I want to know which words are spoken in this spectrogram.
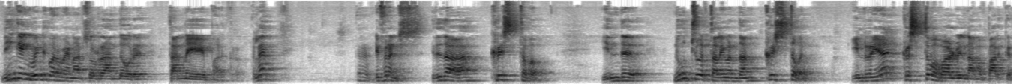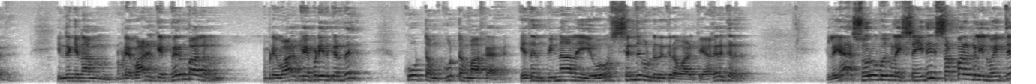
நீங்க எங்க வீட்டுக்கு வர வேணாம் சொல்ற அந்த ஒரு தன்மையை பார்க்கிறோம். இல்ல? டிஃபரன்ஸ் இதுதான் கிறிஸ்தவம். இந்த நூற்றுவர் தலைவன் தான் கிறிஸ்தவன். இன்றைய கிறிஸ்தவ வாழ்வில் நாம பார்க்கிறது. இன்றைக்கு நாம் நம்முடைய வாழ்க்கை பெரும்பாலும் நம்முடைய வாழ்க்கை எப்படி இருக்கிறது? கூட்டம் கூட்டமாக எதன் பின்னாலேயோ சென்று கொண்டிருக்கிற வாழ்க்கையாக இருக்கிறது. இல்லையா? சொரூபங்களை செய்து சப்பரங்களில் வைத்து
